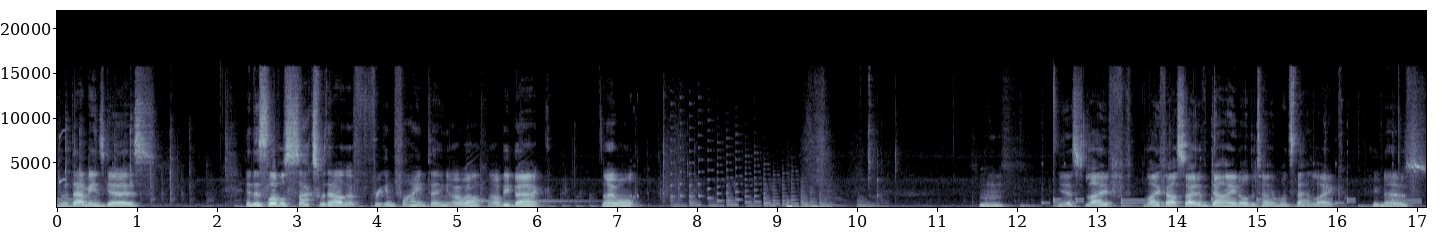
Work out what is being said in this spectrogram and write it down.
You know what that means, guys. And this level sucks without a freaking flying thing. Oh well, I'll be back. No, I won't. Hmm. Yes, life. Life outside of dying all the time. What's that like? Who knows?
